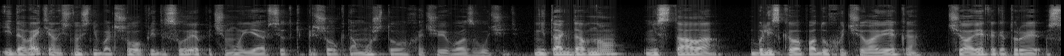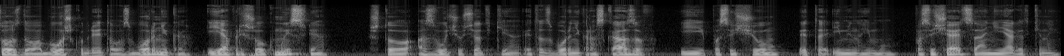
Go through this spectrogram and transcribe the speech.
И давайте я начну с небольшого предисловия, почему я все-таки пришел к тому, что хочу его озвучить. Не так давно не стало близкого по духу человека, человека, который создал обложку для этого сборника, и я пришел к мысли, что озвучу все-таки этот сборник рассказов и посвящу это именно ему. Посвящается Ане Ягодкиной,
